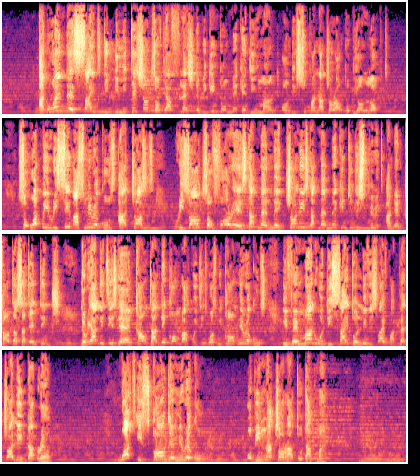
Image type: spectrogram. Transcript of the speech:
and when they sight the limitations of their flesh, they begin to make a demand on the supernatural to be unlocked. So, what we receive as miracles are just results of forays that men make, journeys that men make into the spirit and encounter certain things. The realities they encounter and they come back with it was we call miracles. If a man would decide to live his life perpetually in that realm, what is called a miracle will be natural to that man.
